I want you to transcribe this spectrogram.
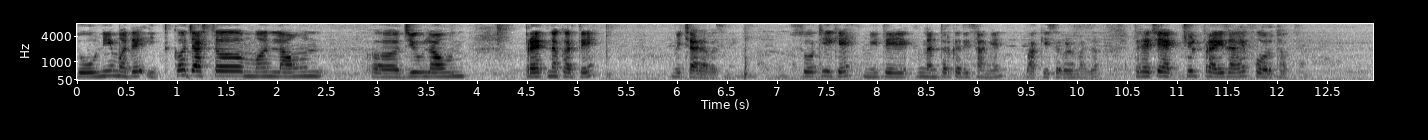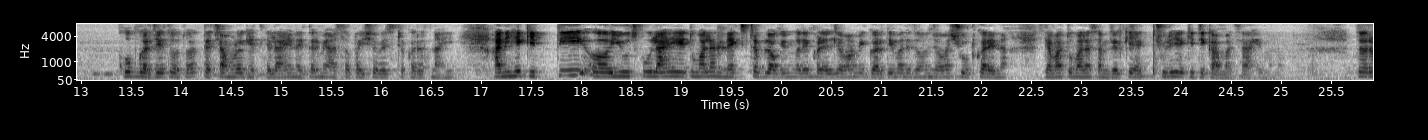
दोन्हीमध्ये इतकं जास्त मन लावून जीव लावून प्रयत्न करते विचारावंच नाही. सो ठीक आहे मी ते नंतर कधी सांगेन बाकी सगळं माझं. तर याची ॲक्च्युअल प्राईज आहे फोर थाउजंड खूप गरजेचं होतं त्याच्यामुळे घेतलेलं आहे नाहीतर मी असं पैसे वेस्ट करत नाही. आणि हे किती युजफुल आहे हे तुम्हाला नेक्स्ट ब्लॉगिंगमध्ये कळेल. जेव्हा मी गर्दीमध्ये जाऊन जेव्हा शूट करेन ना तेव्हा तुम्हाला समजेल की ॲक्च्युली हे किती कामाचं आहे म्हणून. तर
